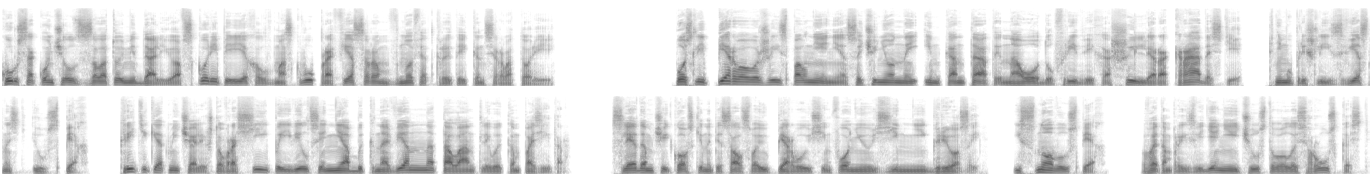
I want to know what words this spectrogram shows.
Курс окончил с золотой медалью, а вскоре переехал в Москву профессором вновь открытой консерватории. После первого же исполнения сочиненной им кантаты на оду Фридриха Шиллера к радости к нему пришли известность и успех. Критики отмечали, что в России появился необыкновенно талантливый композитор. Следом Чайковский написал свою первую симфонию «Зимние грезы». И снова успех. В этом произведении чувствовалась русскость,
